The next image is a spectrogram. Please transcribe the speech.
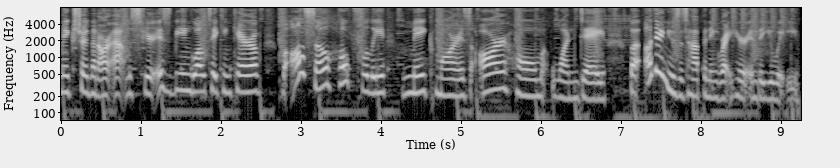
make sure that our atmosphere is being well taken care of, but also hopefully make Mars our home one day. But other news is happening right here in the UAE.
